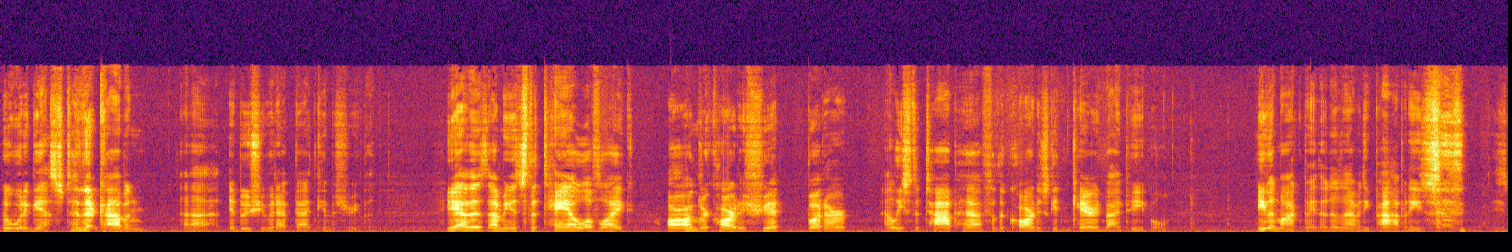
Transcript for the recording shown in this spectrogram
who would have guessed that Cobb and uh, Ibushi would have bad chemistry? But yeah, this I mean, it's the tale of like our undercard is shit, but our at least the top half of the card is getting carried by people. Even though doesn't have any pop, and he's he's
